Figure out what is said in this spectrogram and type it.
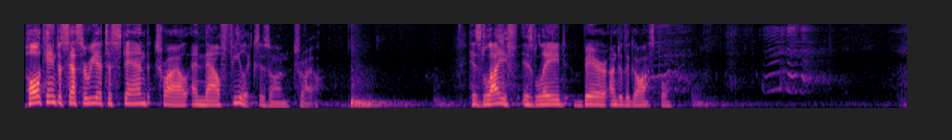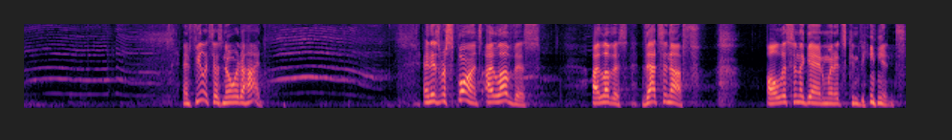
Paul came to Caesarea to stand trial, and now Felix is on trial. His life is laid bare under the gospel. And Felix has nowhere to hide. And his response, I love this. I love this. That's enough. I'll listen again when it's convenient.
